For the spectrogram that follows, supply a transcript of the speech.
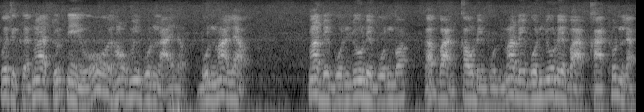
ผู้ที่เกิดมาจุดนี้โอ้ยเขาไมีบุญหลายแล้วบุญมากแล้ว มาด้บุญอยู่ด้บุญบ่กลับบ้านเก่าด้บุญมาด้บุญอยู่ด้บาปขาดทุนแล้ว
